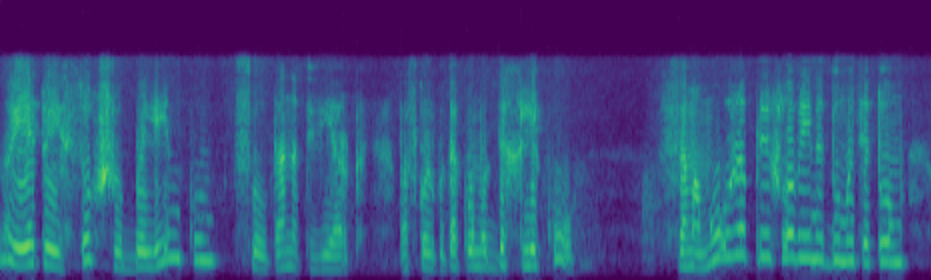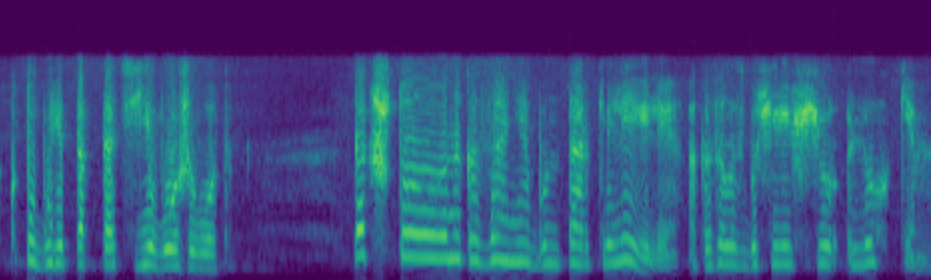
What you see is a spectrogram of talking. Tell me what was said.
Но и эту иссохшую былинку султан отверг, поскольку такому дохляку самому уже пришло время думать о том, кто будет топтать его живот. Так что наказание бунтарки Лейли оказалось бы чересчур легким,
